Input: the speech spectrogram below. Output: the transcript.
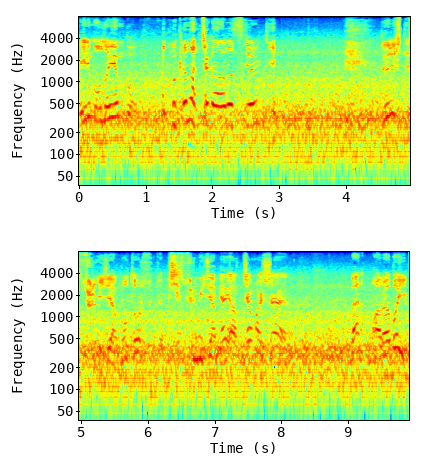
Benim olayım bu. o kadar çok araba sürüyorum ki. Dönüşte sürmeyeceğim, motor süreceğim. Bir şey sürmeyeceğim ya, yatacağım aşağıya. Ben arabayım.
